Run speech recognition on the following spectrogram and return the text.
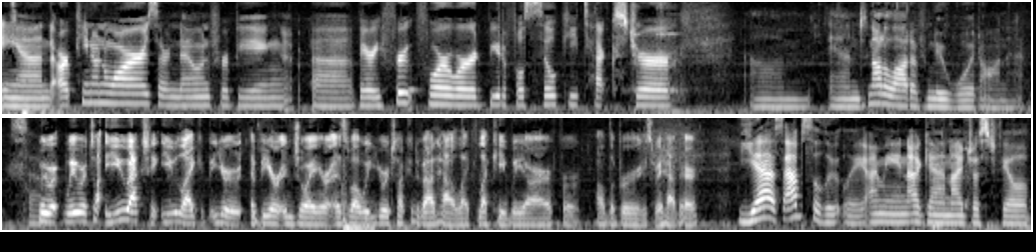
and our Pinot Noirs are known for being uh, very fruit forward, beautiful silky texture, um, and not a lot of new wood on it. So We were we were talking. You actually you like you're a beer enjoyer as well. You were talking about how like lucky we are for all the breweries we have here. Yes, absolutely. I mean, again, I just feel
